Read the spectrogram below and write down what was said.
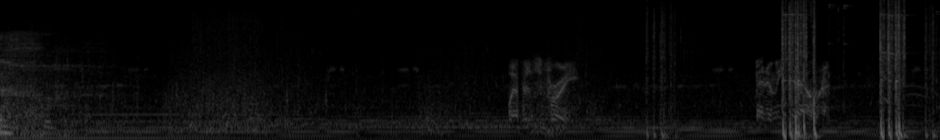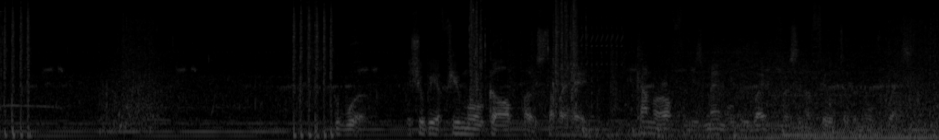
sir. Weapons free. Enemy down. Good work. There should be a few more guard posts up ahead. Kamarov and his men will be waiting for us in a field to the northwest.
